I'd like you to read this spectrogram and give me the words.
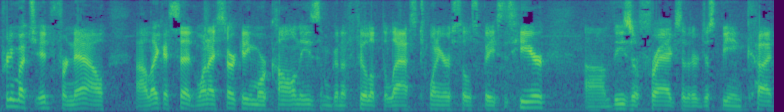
pretty much it for now. Uh, like I said, when I start getting more colonies, I'm gonna fill up the last 20 or so spaces here. Um, these are frags that are just being cut,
